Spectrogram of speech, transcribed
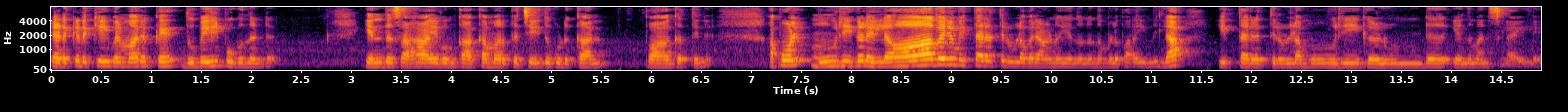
ഇടയ്ക്കിടയ്ക്ക് ഇവന്മാരൊക്കെ ദുബൈയിൽ പോകുന്നുണ്ട്. എന്ത് സഹായവും കാക്കമാർക്ക് ചെയ്തു കൊടുക്കാൻ പാകത്തിന്. അപ്പോൾ മൂരികൾ എല്ലാവരും ഇത്തരത്തിലുള്ളവരാണ് എന്നൊന്നും നമ്മൾ പറയുന്നില്ല. ഇത്തരത്തിലുള്ള മൂരികളുണ്ട് എന്ന് മനസ്സിലായില്ലേ?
